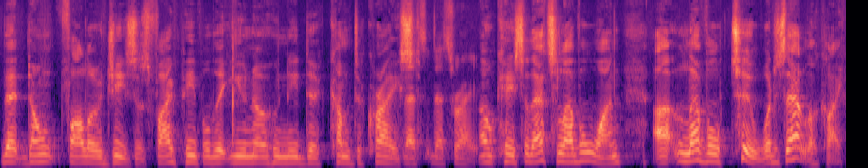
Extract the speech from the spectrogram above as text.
that don't follow Jesus, five people that you know who need to come to Christ. That's, that's right. Okay, so that's level one. Uh, level two, what does that look like?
